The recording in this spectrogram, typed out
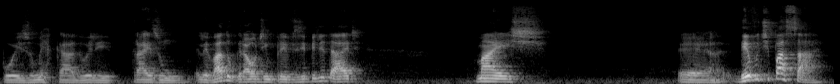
pois o mercado ele traz um elevado grau de imprevisibilidade. Mas é, devo te passar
